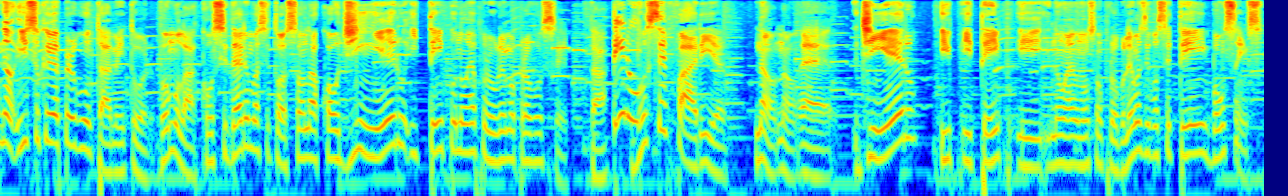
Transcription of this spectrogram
Não, isso que eu ia perguntar, mentor. Vamos lá. Considere uma situação na qual dinheiro e tempo não é problema pra você, tá? Peru. Você faria. Não, não. É. Dinheiro e, e tempo e não, é, não são problemas e você tem bom senso.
